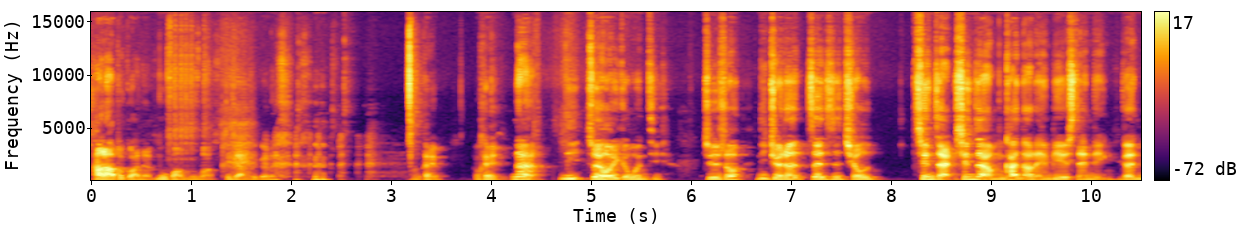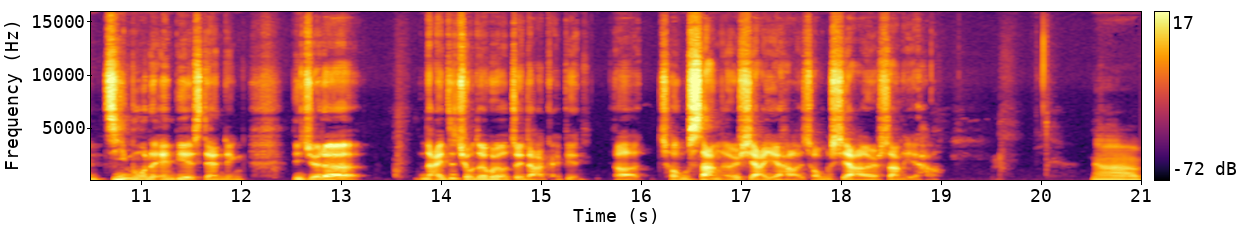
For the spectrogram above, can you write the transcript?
好了，不管了，move on，move on，不讲这个了。OK OK，那你最后一个问题。就是说，你觉得这支球现在现在我们看到的 NBA standing 跟季末的 NBA standing，你觉得哪一支球队会有最大的改变？呃，从上而下也好，从下而上也好。那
